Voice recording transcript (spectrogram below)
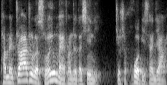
他们抓住了所有买房者的心理，就是货比三家。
